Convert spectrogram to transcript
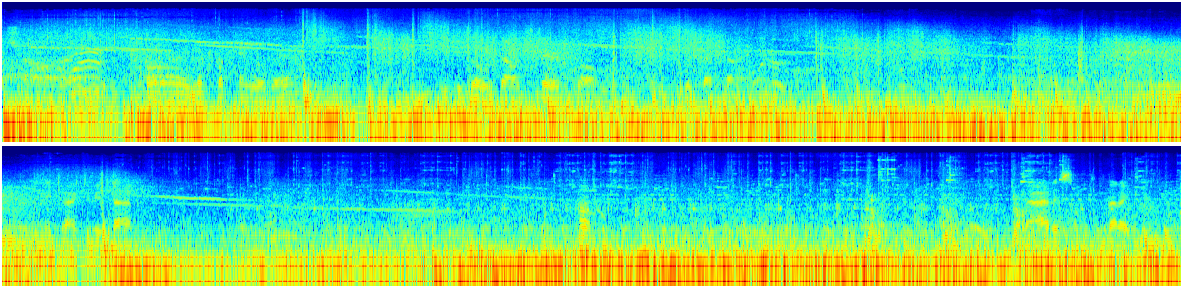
Which I find a rectangle there. Need to go downstairs, well, get that dial. To activate that. Huh. That is something that I could use.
